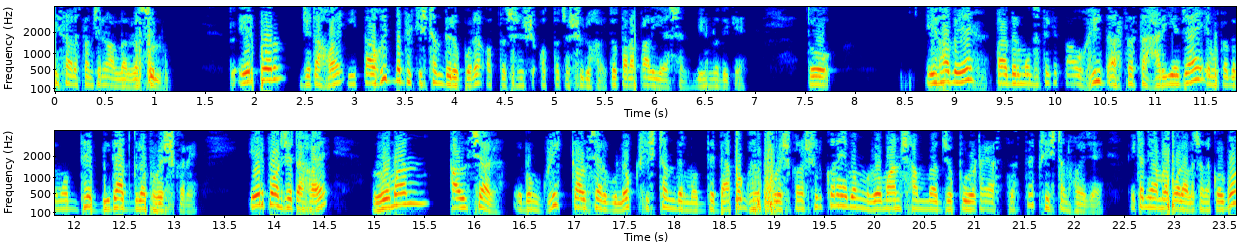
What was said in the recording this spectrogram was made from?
ঈসা আলাইহিস সালাম ছিলেন আল্লাহ রসুল। তো এরপর যেটা হয়, এই তাহিদবাদী খ্রিস্টানদের উপরে অত্যাচার অত্যাচার শুরু হয়। তো তারা পালিয়ে আসেন বিভিন্ন দিকে। তো এভাবে তাদের মধ্যে থেকে তাওহিদ আস্তে আস্তে হারিয়ে যায় এবং তাদের মধ্যে বিরাটগুলো প্রবেশ করে। এরপর যেটা হয়, রোমান কালচার এবং গ্রিক কালচারগুলো খ্রিস্টানদের মধ্যে ব্যাপকভাবে প্রবেশ করা শুরু করে এবং রোমান সাম্রাজ্য পুরোটাই আস্তে আস্তে খ্রিস্টান হয়ে যায়। এটা নিয়ে আমরা পরে আলোচনা করব।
